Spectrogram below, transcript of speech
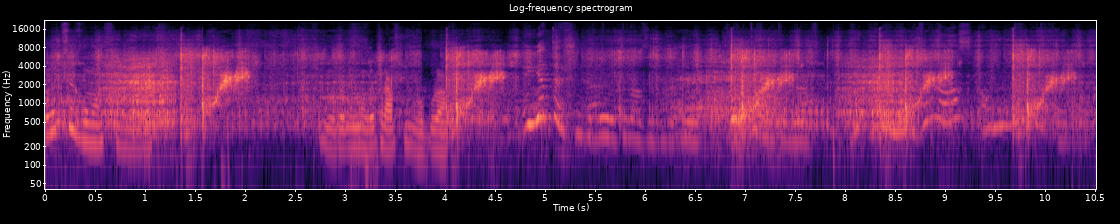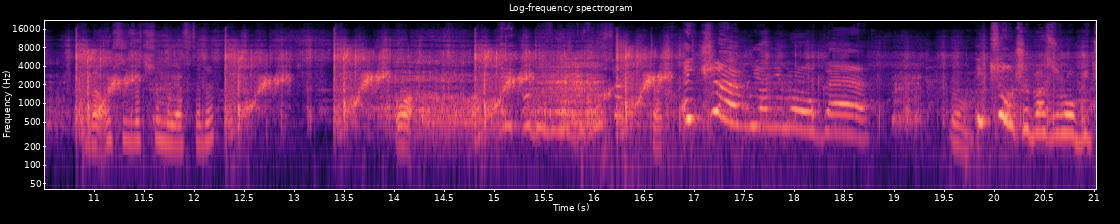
Ale czego mam się nie Nie, bo nie mogę trafić w ogóle. Dobra, on się zatrzymuje wtedy. O, Ej, czemu ja nie mogę? I co trzeba zrobić?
